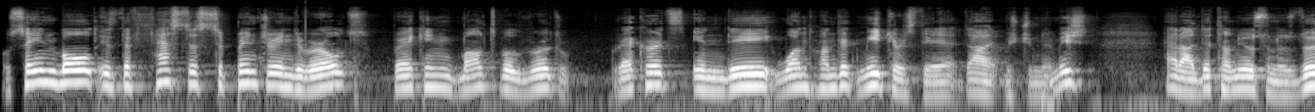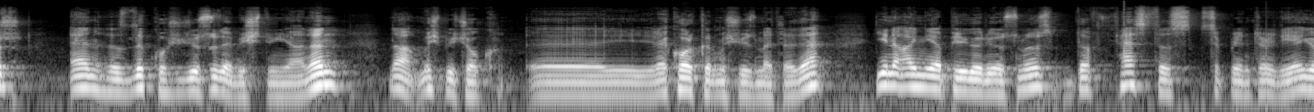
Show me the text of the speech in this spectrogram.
Usain Bolt is the fastest sprinter in the world, breaking multiple world records in the 100 meters diye devam etmiş cümlemiş. Herhalde tanıyorsunuzdur. En hızlı koşucusu demiş dünyanın. Ne yapmış? Birçok eee, rekor kırmış 100 metrede. Yine aynı yapıyı görüyorsunuz. The fastest sprinter diye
